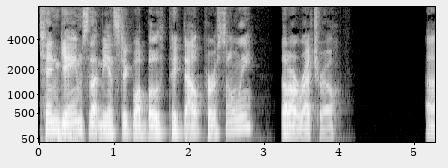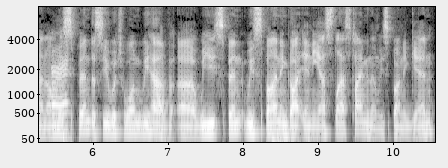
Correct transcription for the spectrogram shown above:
10 games that me and Stick Bob both picked out personally that are retro. And I'm gonna Alright. spin to see which one we have. Uh we spin we spun and got NES last time and then we spun again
